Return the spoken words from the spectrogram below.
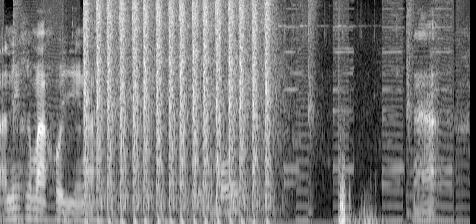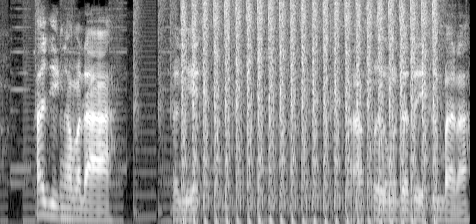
อันนี้คือมาโคยิงนะนะฮะถ้ายิงธรรมดาเป็นงนี้นะปืนมันจะดีดขึ้นไปนะ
